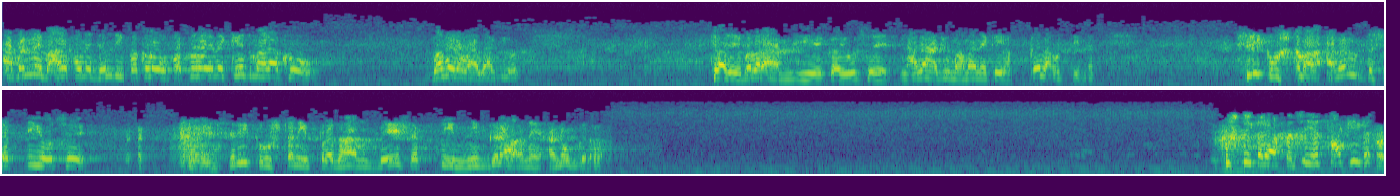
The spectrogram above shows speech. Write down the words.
આ બંને બાળકોને જલ્દી પકડો પકડો, એને કેદમાં રાખો. બગડવા લાગ્યો. ત્યારે બલરામજીએ કહ્યું છે લાલા આજુ મામાને કઈ અક્કલ આવતી નથી. શ્રી કૃષ્ણમાં અનંત શક્તિઓ છે. શ્રી કૃષ્ણની પ્રધાન બે શક્તિ નિગ્રહ અને અનુગ્રહ પુષ્ટિ કર્યા પછી એ થાકી ગયો.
